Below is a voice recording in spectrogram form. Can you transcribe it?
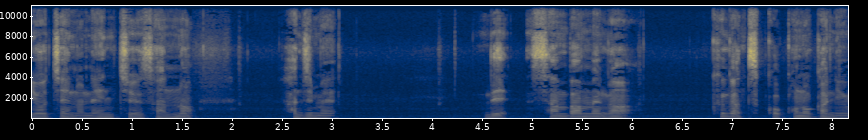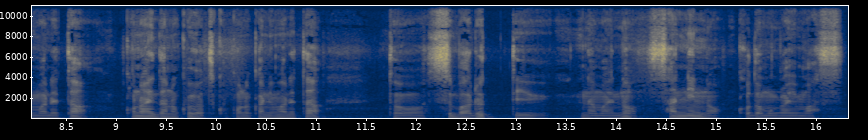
幼稚園の年中さんのはじめ。で3番目が9月9日に生まれたこの間の9月9日に生まれたとスバルっていう名前の3人の子供がいます。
